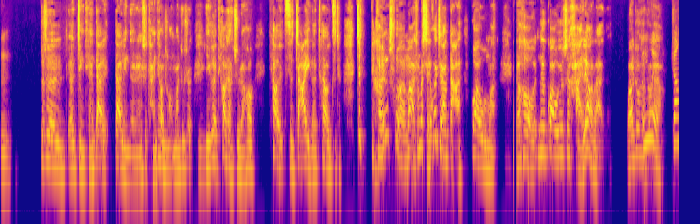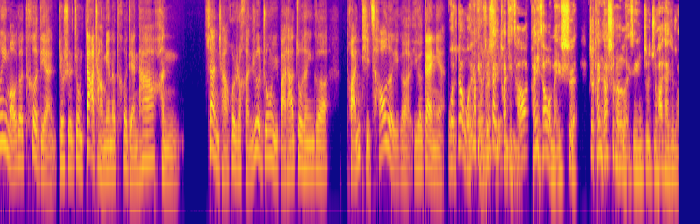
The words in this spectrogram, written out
嗯，就是呃，景甜带带领的人是弹跳床嘛，就是一个跳下去，然后跳一次扎一个，跳一次，这很蠢嘛，什么谁会这样打怪物嘛？然后那个怪物又是海量来的，完了之后，因为张艺谋的特点就是这种大场面的特点，他很擅长或者是很热衷于把它做成一个。团体操的一个一个概念，我知道我的点不是在于团体操，团体操我没事，就团体操是很恶心，就是菊花台这种，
